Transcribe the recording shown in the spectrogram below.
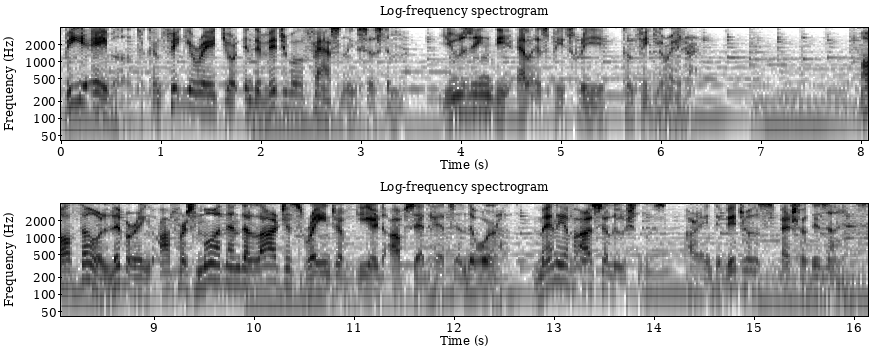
Be able to configure your individual fastening system using the LSP3 configurator. Although Lübbering offers more than the largest range of geared offset heads in the world, many of our solutions are individual special designs.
